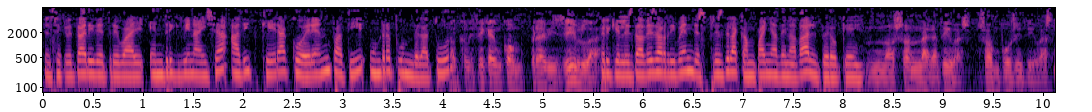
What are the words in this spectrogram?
El secretari de Treball, Enric Vinaixa, ha dit que era coherent patir un repunt de l'atur. El qualifiquem com previsible. Perquè les dades arriben després de la campanya de Nadal, però que... No són negatives, són positives.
